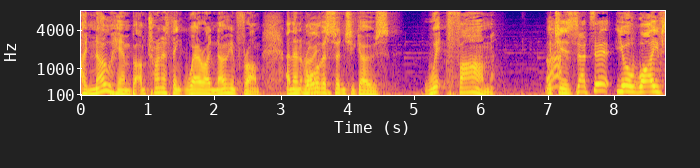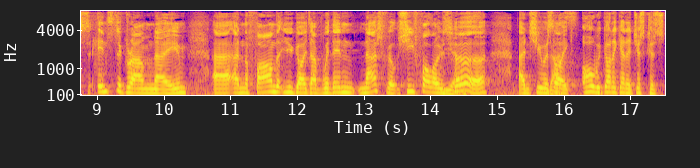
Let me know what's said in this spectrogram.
I know him, but I'm trying to think where I know him from. And then all of a sudden she goes, Whit Farm, which Ah, is that's it. your wife's Instagram name uh, and the farm that you guys have within Nashville. She follows Yes. her, and she was That's- like, "Oh, we got to get her just because."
